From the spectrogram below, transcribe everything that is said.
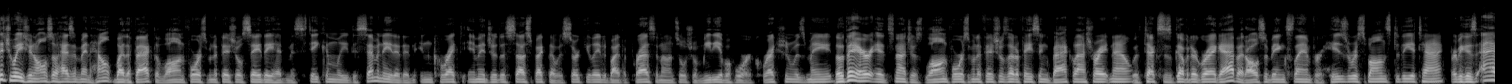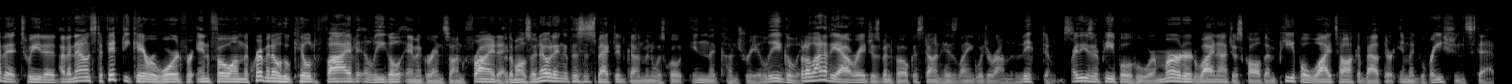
The situation also hasn't been helped by the fact that law enforcement officials say they had mistakenly disseminated an incorrect image of the suspect that was circulated by the press and on social media before a correction was made. Though there, it's not just law enforcement officials that are facing backlash right now, with Texas Governor Greg Abbott also being slammed for his response to the attack, or because Abbott tweeted, I've announced a 50k reward for info on the criminal who killed five illegal immigrants on Friday, But I'm also noting that the suspected gunman was, quote, in the country illegally. But a lot of the outrage has been focused on his language around the victims. Right? These are people who were murdered, why not just call them people? Why talk about their immigration status?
